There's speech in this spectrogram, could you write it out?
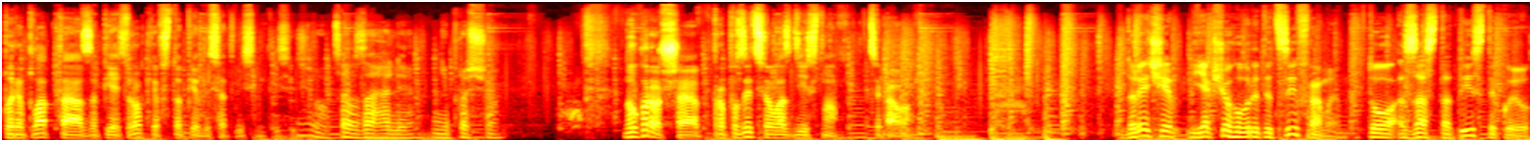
Переплата за 5 років 158 тисяч. Ну, це взагалі ні про що. Ну, коротше, пропозиція у вас дійсно цікава. До речі, якщо говорити цифрами, то за статистикою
